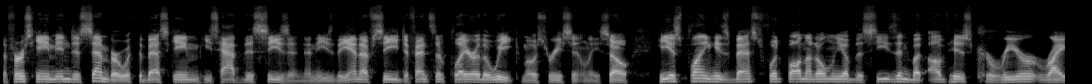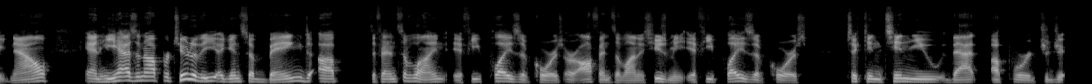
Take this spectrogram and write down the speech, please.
the first game in December with the best game he's had this season. And he's the NFC Defensive Player of the Week most recently. So he is playing his best football, not only of the season, but of his career right now. And he has an opportunity against a banged up defensive line, if he plays, of course, or offensive line, excuse me, if he plays, of course, to continue that upward traje-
